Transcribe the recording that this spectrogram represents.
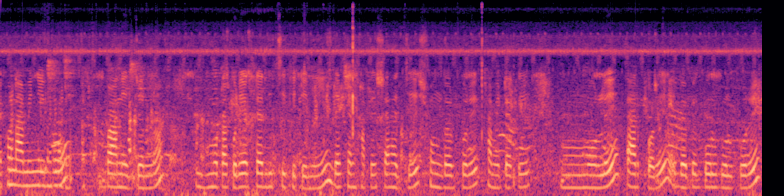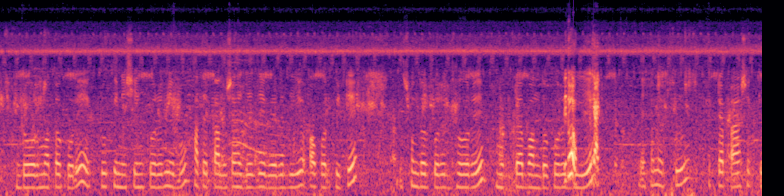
এখন আমি নিব বানের জন্য মোটা করে একটা লিচি কেটে নিয়ে দেখেন হাতের সাহায্যে সুন্দর করে খামিটাকে মলে তারপরে এভাবে গোল গোল করে ডোর মতো করে একটু ফিনিশিং করে নেব। হাতের তালু সাহায্যে যেভাবে দিয়ে অপর পিঠে সুন্দর করে ধরে মুখটা বন্ধ করে দিয়ে দেখেন একটু একটা পাশ একটু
